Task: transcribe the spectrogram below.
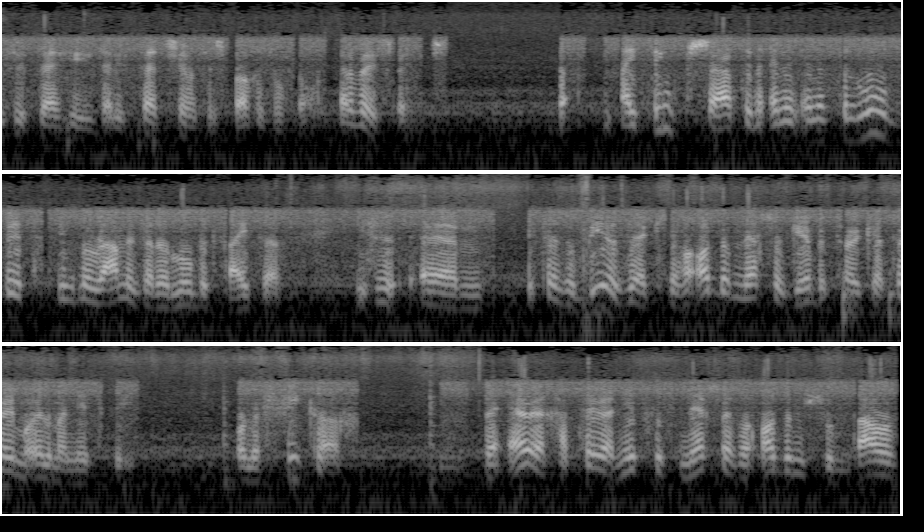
is it that he, that he said shpachis and on? Kind of very strange. I think Pshat, and, and, and it's a little bit, these Maramis are a little bit tighter. He um, it says, Ubiyazek, ha'odam nechshav ger b'torah k'atorim o'elam ha'nitzki. O lefikach, be'erech ha'torah ha'nitzkis nechshav ha'odam shubal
